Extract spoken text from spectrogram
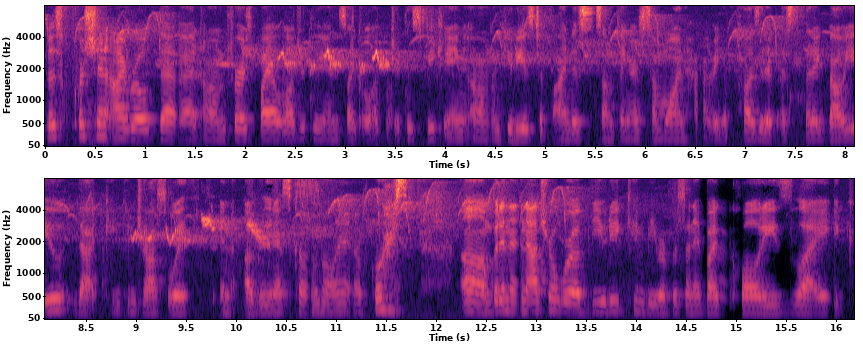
This question, I wrote that um, first, biologically and psychologically speaking, um, beauty is defined as something or someone having a positive aesthetic value that can contrast with an ugliness component, of course. Um, but in the natural world, beauty can be represented by qualities like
